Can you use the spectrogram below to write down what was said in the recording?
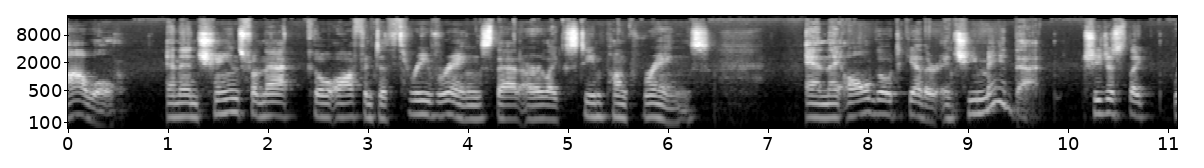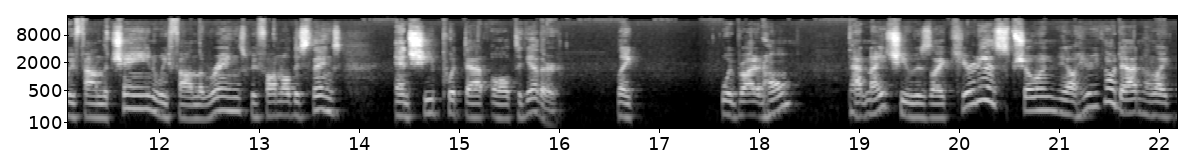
owl. And then chains from that go off into three rings that are like steampunk rings. And they all go together. And she made that. She just like we found the chain we found the rings we found all these things and she put that all together. Like we brought it home. That night she was like here it is showing you know here you go dad. And i'm like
